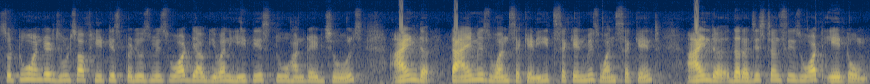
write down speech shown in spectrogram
So 200 joules of heat is produced means what? They have given heat is 200 joules and time is 1 second. Each second means 1 second. And uh, the resistance is what? 8 ohm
